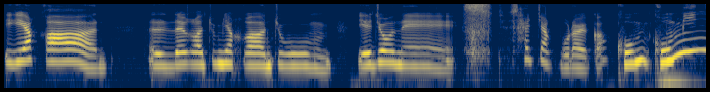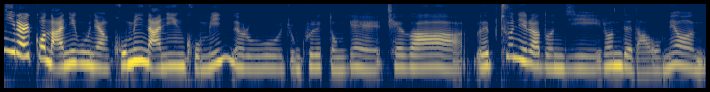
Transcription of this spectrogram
이게 약간 내가 좀 약간 좀 예전에 살짝 뭐랄까 고, 고민이랄 건 아니고 그냥 고민 아닌 고민으로 좀 그랬던 게 제가 웹툰이라든지 이런 데 나오면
